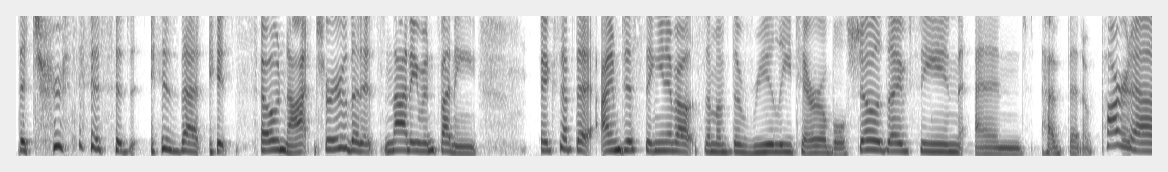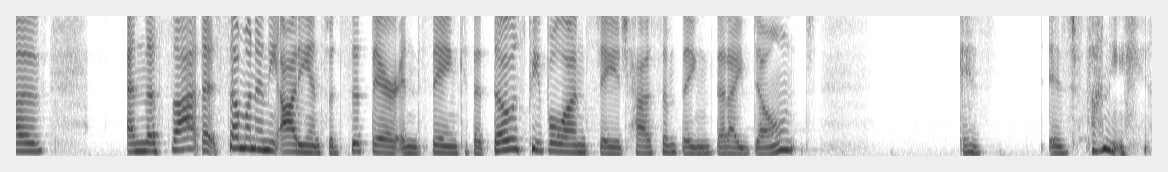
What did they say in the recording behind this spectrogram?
the truth is, is is that it's so not true that it's not even funny. Except that i'm just thinking about some of the really terrible shows i've seen and have been a part of. And the thought that someone in the audience would sit there and think that those people on stage have something that i don't is is funny.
